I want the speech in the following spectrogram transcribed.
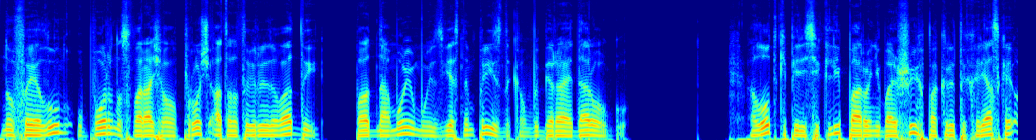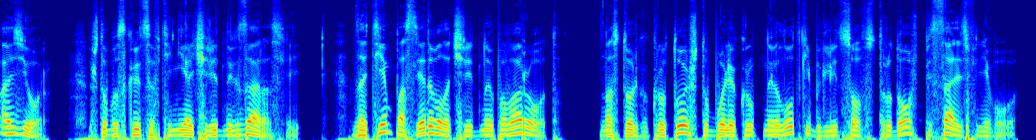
но Фейлун упорно сворачивал прочь от открытой воды, по одному ему известным признакам, выбирая дорогу. Лодки пересекли пару небольших, покрытых ряской озер, чтобы скрыться в тени очередных зарослей. Затем последовал очередной поворот, настолько крутой, что более крупные лодки беглецов с трудом вписались в него,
